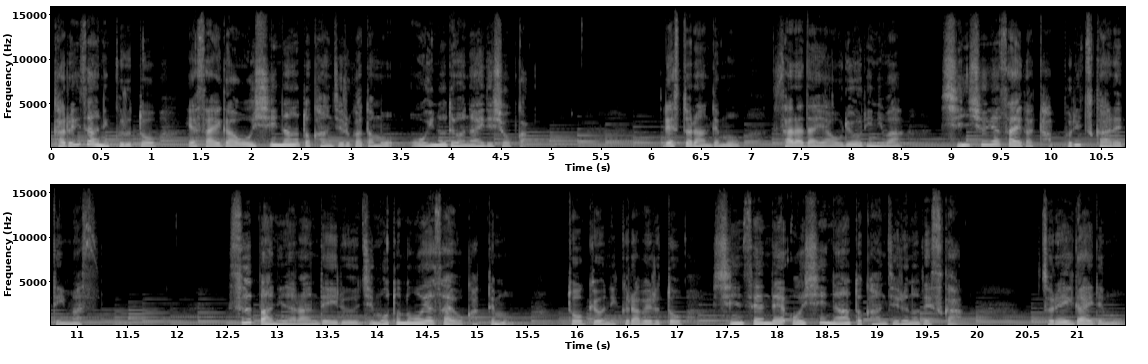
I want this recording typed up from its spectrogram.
軽井沢に来ると野菜が美味しいなと感じる方も多いのではないでしょうか。レストランでもサラダやお料理には信州野菜がたっぷり使われています。スーパーに並んでいる地元のお野菜を買っても東京に比べると新鮮で美味しいなと感じるのですがそれ以外でも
